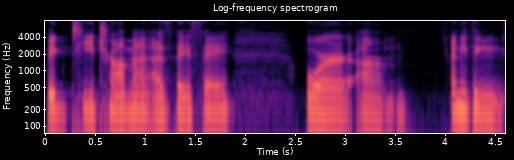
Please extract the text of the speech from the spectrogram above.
big T trauma, as they say, or um, anything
